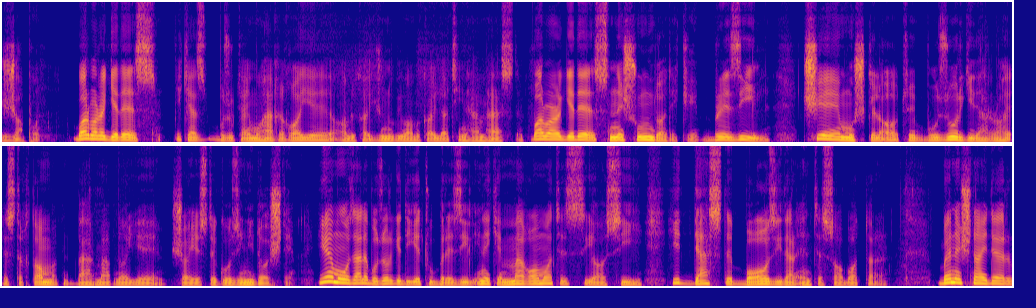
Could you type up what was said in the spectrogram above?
ژاپن. باربارا گدس یکی از بزرگترین محققای آمریکای جنوبی و آمریکای لاتین هم هست. باربارا گدس نشون داده که برزیل چه مشکلات بزرگی در راه استخدام بر مبنای شایسته گزینی داشته. یه موزل بزرگ دیگه تو برزیل اینه که مقامات سیاسی یه دست بازی در انتصابات دارن. بن شنایدر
